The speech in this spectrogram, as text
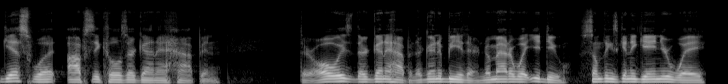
guess what? Obstacles are going to happen. They're always they're going to happen. They're going to be there no matter what you do. Something's going to get in your way.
